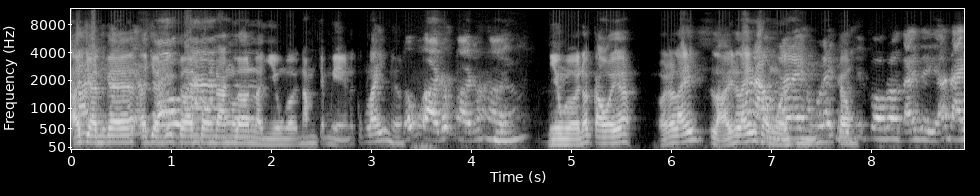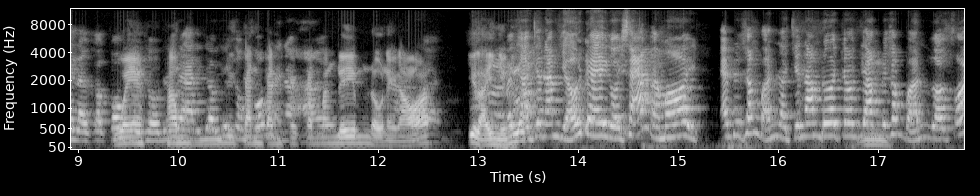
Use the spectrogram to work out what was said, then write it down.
ở trên cái ở trên cái kênh con đăng lên là nhiều người 500 ngàn nó cũng lấy nữa. Đúng rồi đúng rồi đúng rồi. Nhiều người nó coi á rồi nó lấy lại lấy Ở xong rồi. ở đây không lấy được Không. với cô đâu tại vì ở đây là cô Quen, thường đi không, ra đi vô với canh canh canh, canh ban đêm đồ này nọ. Với lại những bây lúc giờ chị năm giữ đi rồi sáng rồi mời em đi khám bệnh là chị năm đưa cho dân Ừ. đi khám bệnh rồi có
